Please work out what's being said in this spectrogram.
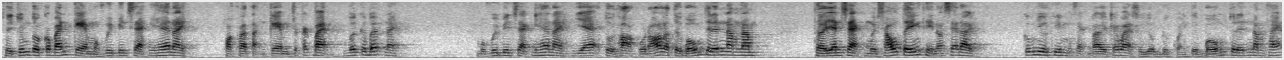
Thì chúng tôi có bán kèm một viên pin sạc như thế này, hoặc là tặng kèm cho các bạn với cái bếp này. Một viên pin sạc như thế này, giá tuổi thọ của nó là từ 4 đến 5 năm. Thời gian sạc 16 tiếng thì nó sẽ đầy, cũng như khi mà sạc đầy các bạn sử dụng được khoảng từ 4 cho đến 5 tháng.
